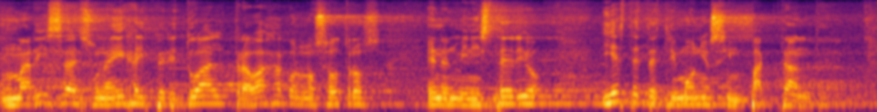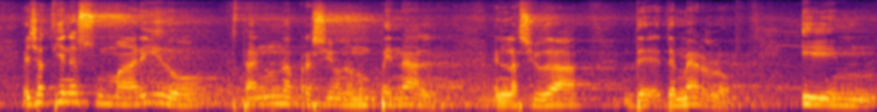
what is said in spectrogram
Marisa es una hija espiritual, trabaja con nosotros en el ministerio y este testimonio es impactante. Ella tiene su marido, está en una presión, en un penal en la ciudad de, Merlo y mm,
